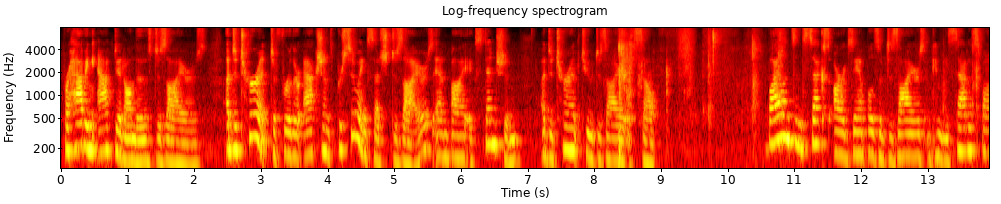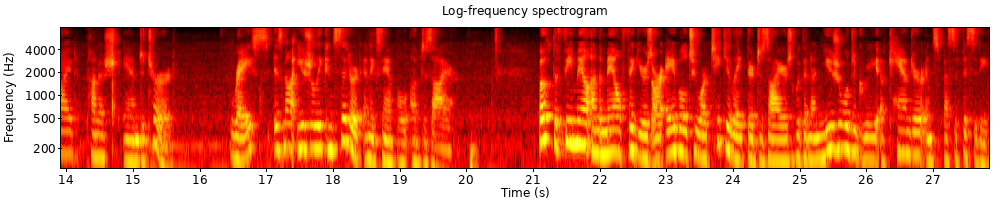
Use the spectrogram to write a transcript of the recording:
for having acted on those desires, a deterrent to further actions pursuing such desires, and by extension, a deterrent to desire itself. Violence and sex are examples of desires and can be satisfied, punished, and deterred. Race is not usually considered an example of desire. Both the female and the male figures are able to articulate their desires with an unusual degree of candor and specificity.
